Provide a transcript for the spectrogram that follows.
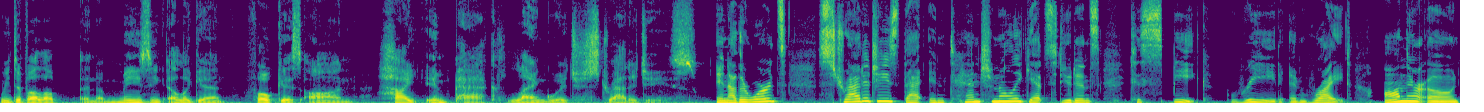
we developed an amazing, elegant focus on high impact language strategies. In other words, strategies that intentionally get students to speak, read, and write on their own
